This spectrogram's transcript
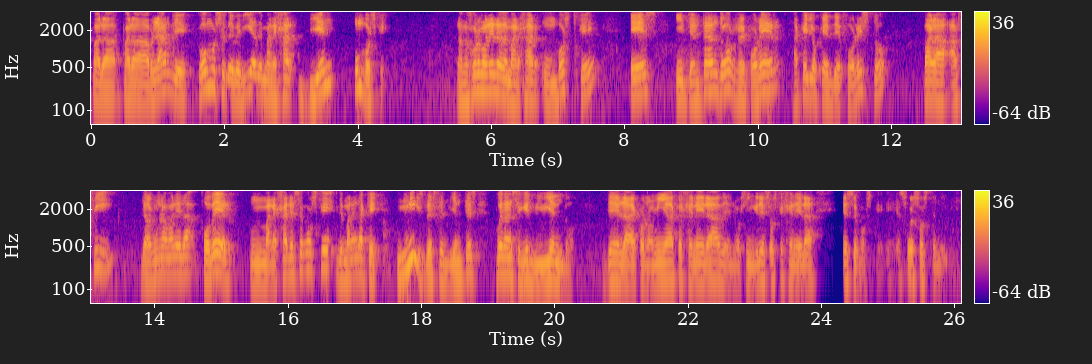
para, para hablar de cómo se debería de manejar bien un bosque. La mejor manera de manejar un bosque es intentando reponer aquello que deforesto para así, de alguna manera, poder manejar ese bosque de manera que mis descendientes puedan seguir viviendo de la economía que genera, de los ingresos que genera ese bosque. Eso es sostenible.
